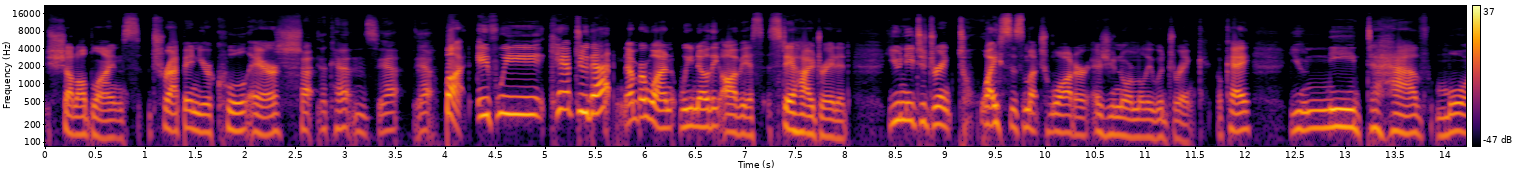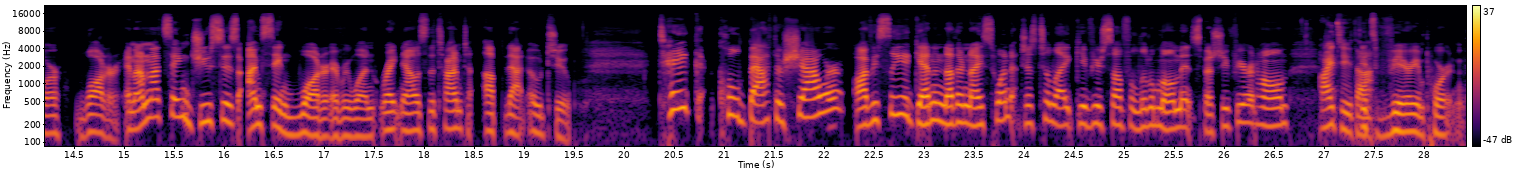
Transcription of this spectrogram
shut all blinds, trap in your cool air. Shut the curtains. Yeah, yeah. But if we can't do that, number one, we know the obvious stay hydrated. You need to drink twice as much water as you normally would drink, okay? You need to have more water. And I'm not saying juices, I'm saying water, everyone. Right now is the time to up that O2. Take cold bath or shower. Obviously, again, another nice one just to like give yourself a little moment, especially if you're at home. I do that. It's very important.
